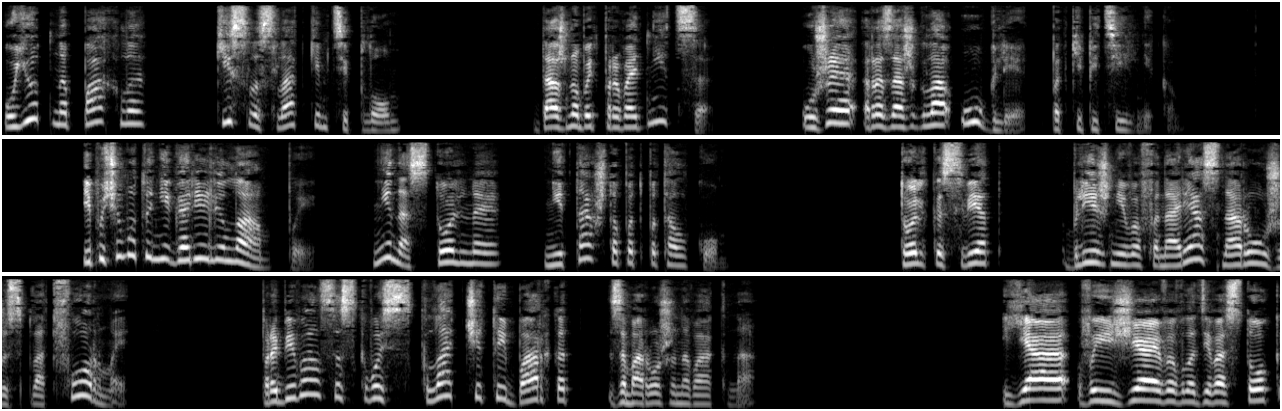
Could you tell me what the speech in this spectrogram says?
уютно пахло кисло-сладким теплом. Должно быть, проводница уже разожгла угли под кипятильником. И почему-то не горели лампы, ни настольная, ни та, что под потолком. Только свет ближнего фонаря снаружи с платформы пробивался сквозь складчатый бархат замороженного окна. «Я выезжаю во Владивосток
